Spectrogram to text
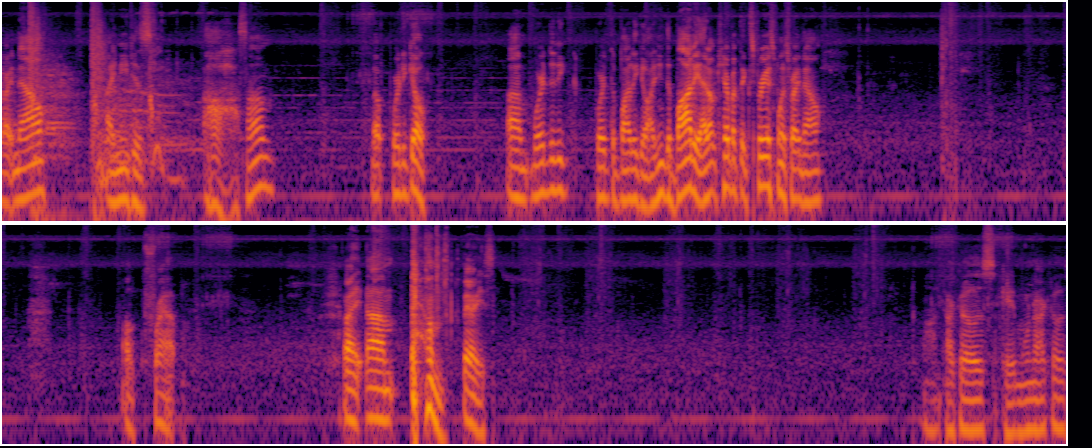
right now I need his awesome. Nope, where'd he go? Um, where did he where'd the body go? I need the body. I don't care about the experience points right now. Oh crap. Alright, um berries. Narcos. Okay, more narcos.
